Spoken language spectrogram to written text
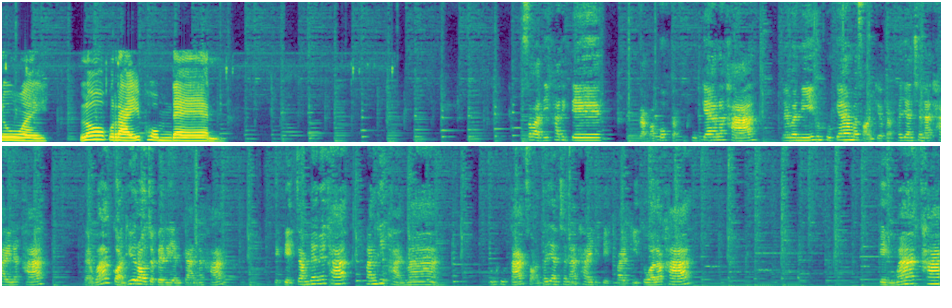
หน่วย โลกไร้พรมแดน สวัสดีค่ะเด็กๆ กลับมาพบกับคุณครูแก้วนะคะ ในวันนี้คุณครูแก้วมาสอนเกี่ยวกับพยัญชนะไทยนะคะ แต่ว่าก่อนที่เราจะไปเรียนกันนะคะ เด็กๆจำได้ไหมคะ ครั้งที่ผ่านมา คุณครูตั๊กสอนพยัญชนะไทยเด็กๆ ไปกี่ตัวแล้วคะ เก่งมากค่ะ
